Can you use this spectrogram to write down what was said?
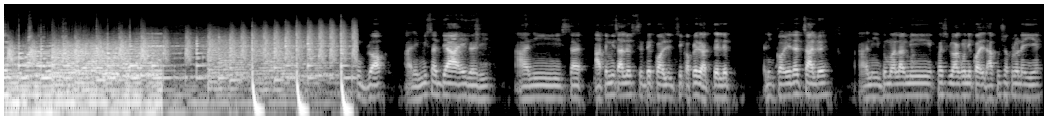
कॉलेजमध्ये ब्लॉग आणि मी सध्या आहे घरी. आणि स आता मी चालू आहे सध्या कॉलेजचे कपडे घातलेले आहेत. आणि कॉलेजलाच चालू आहे. आणि तुम्हाला मी फर्स्ट ब्लॉगमध्ये कॉलेज दाखवू शकलो नाही आहे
